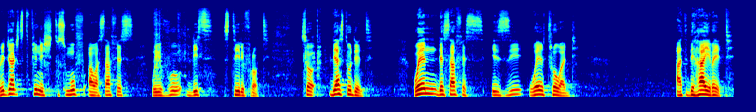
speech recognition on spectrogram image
We just finished to smooth our surface with this steel froth. So, dear student, when the surface is well toward at the high rate,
